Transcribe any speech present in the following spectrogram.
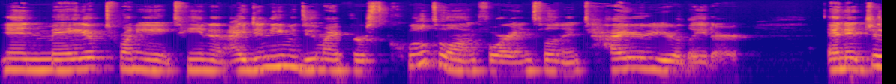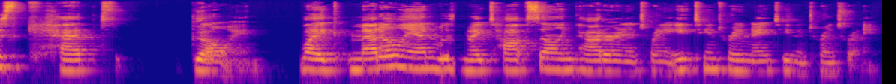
in May of 2018 and I didn't even do my first quilt along for it until an entire year later. And it just kept going. Like Meadowland was my top selling pattern in 2018, 2019, and 2020.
